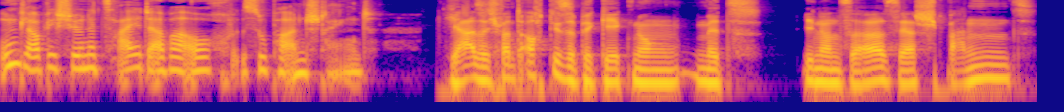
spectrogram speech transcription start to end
unglaublich schöne Zeit, aber auch super anstrengend. Ja, also ich fand auch diese Begegnung mit Inon Sir sehr spannend.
